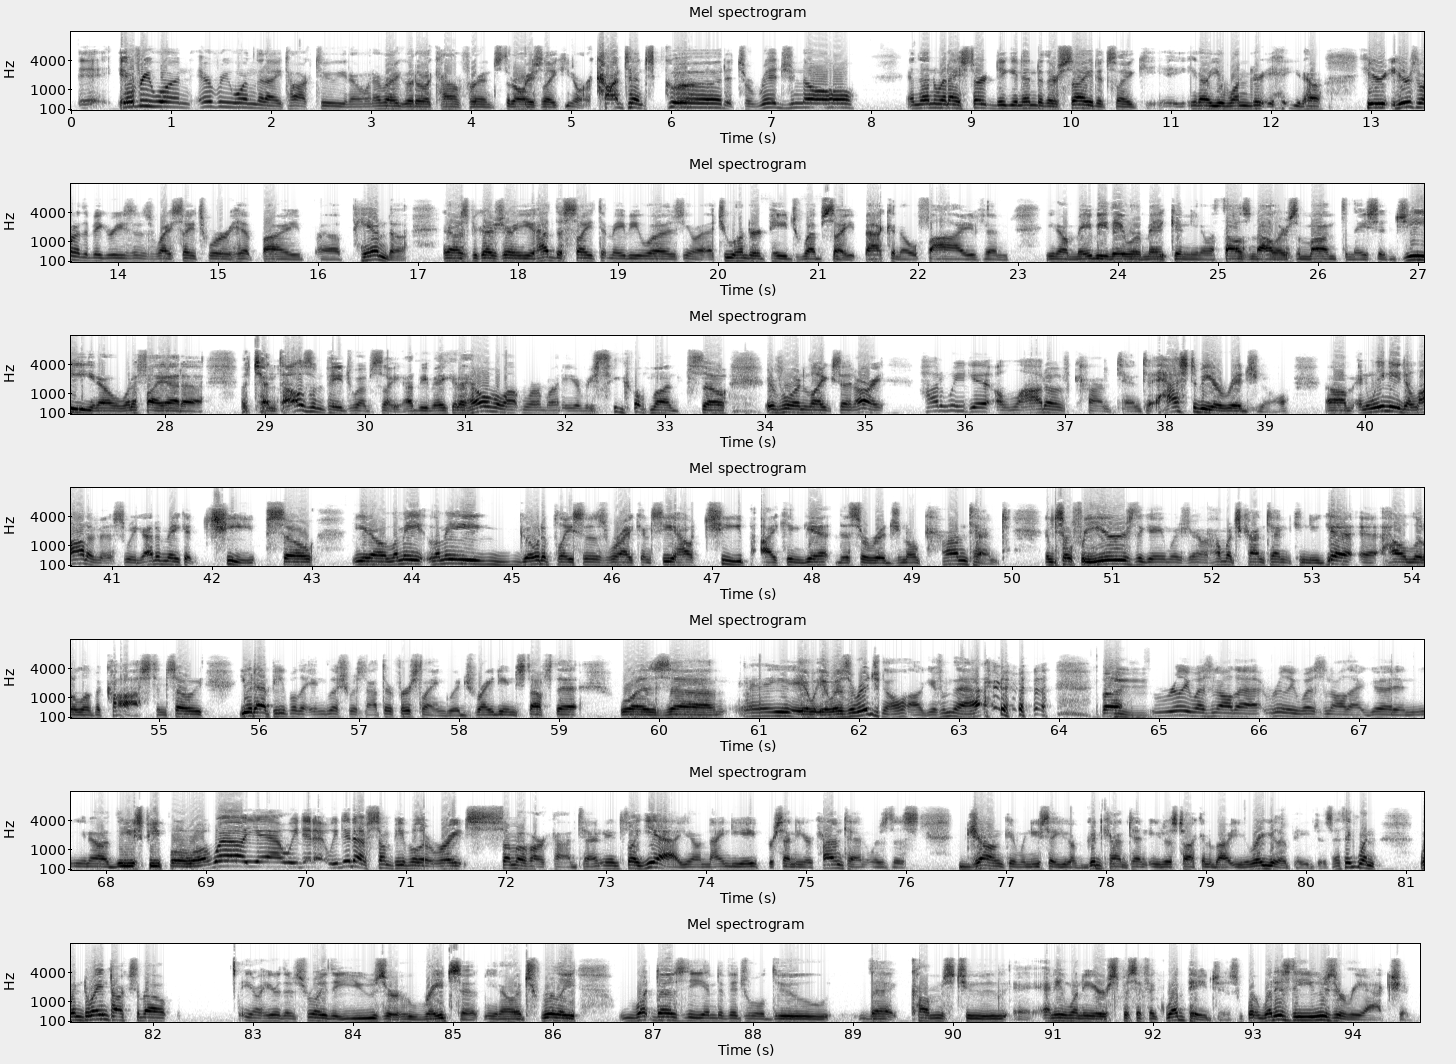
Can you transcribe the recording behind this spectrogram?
Eh, eh, everyone everyone that I talk to, you know, whenever I go to a conference, they're always like, you know, our content's good, it's original. And then when I start digging into their site, it's like, you know, you wonder, you know, here here's one of the big reasons why sites were hit by uh, Panda, and that was because you know you had the site that maybe was you know a 200 page website back in 05, and you know maybe they were making you know a thousand dollars a month, and they said, gee, you know, what if I had a a 10,000 page website? I'd be making a hell of a lot more money every single month. So everyone like said, all right how do we get a lot of content? It has to be original, um, and we need a lot of it. So we got to make it cheap. So you know, let me let me go to places where I can see how cheap I can get this original content. And so for years, the game was you know how much content can you get at how little of a cost. And so you would have people that English was not their first language writing stuff that was uh, it, it was original. I'll give them that, but hmm. really wasn't all that really wasn't all that good. And you know these people, well, well, yeah, we did it. We did have some people that write some of our content. And it's like, yeah, you know, ninety eight percent of your content was this junk. And when you say you have good content, you're just talking about your regular pages. I think when when Duane talks about you know here that it's really the user who rates it you know it's really what does the individual do that comes to any one of your specific web pages? What, what is the user reaction?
